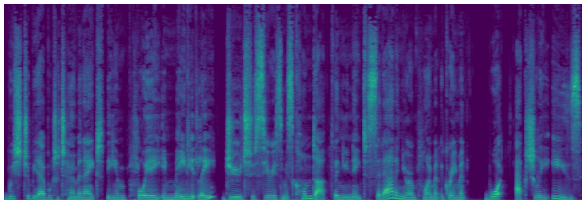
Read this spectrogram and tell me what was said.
wish to be able to terminate the employee immediately due to serious misconduct, then you need to set out in your employment agreement what actually is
